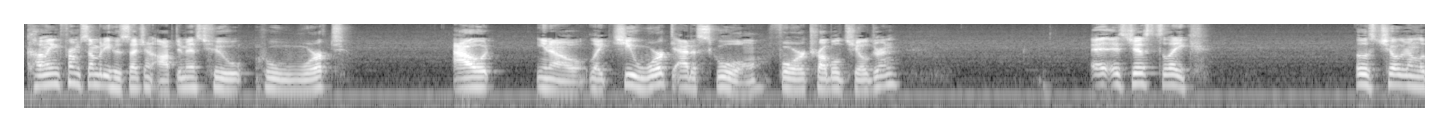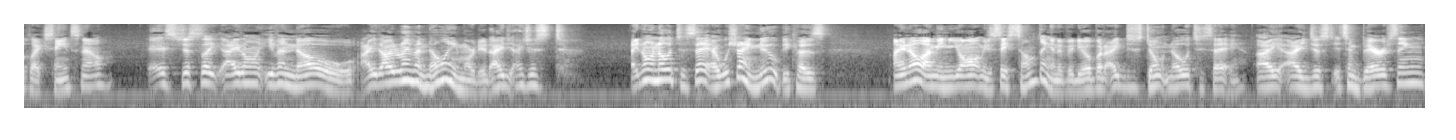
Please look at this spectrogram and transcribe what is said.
coming from somebody who's such an optimist who who worked out you know, like she worked at a school for troubled children. It's just like those children look like saints now. It's just like I don't even know. I, I don't even know anymore, dude. I I just I don't know what to say. I wish I knew because I know. I mean, you all want me to say something in a video, but I just don't know what to say. I I just it's embarrassing,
